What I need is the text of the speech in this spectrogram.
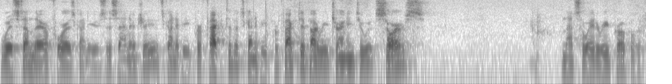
wisdom, therefore, is going to use this energy. It's going to be perfective. It's going to be perfected by returning to its source. And that's the way to read Proclus.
